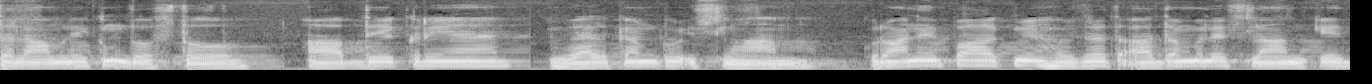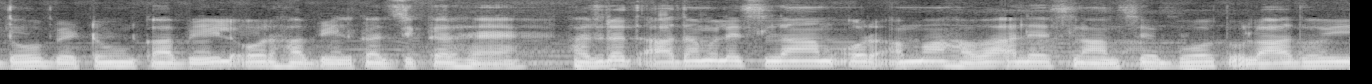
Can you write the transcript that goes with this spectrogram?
असलकुम दोस्तों। आप देख रहे हैं वेलकम टू इस्लाम कुरान पाक में हज़रत आदम इस्लाम के दो बेटों काबिल और हबील का ज़िक्र है। हज़रत आदम इस्लाम और अम्मा हवा इस्लाम से बहुत औलाद हुई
